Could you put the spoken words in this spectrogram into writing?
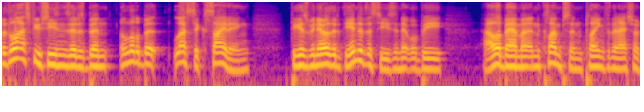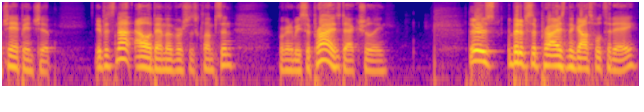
But the last few seasons it has been a little bit less exciting because we know that at the end of the season it will be Alabama and Clemson playing for the national championship. If it's not Alabama versus Clemson, we're going to be surprised actually. There's a bit of surprise in the gospel today,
